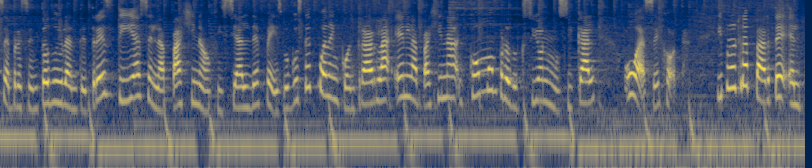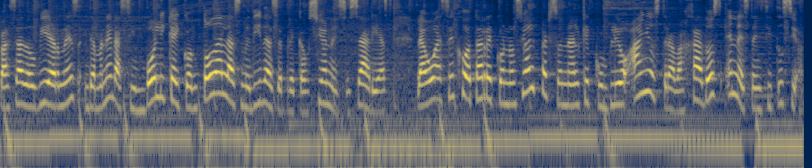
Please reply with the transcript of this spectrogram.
se presentó durante tres días en la página oficial de Facebook. Usted puede encontrarla en la página como Producción Musical UACJ. Y por otra parte, el pasado viernes, de manera simbólica y con todas las medidas de precaución necesarias, la UACJ reconoció al personal que cumplió años trabajados en esta institución.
